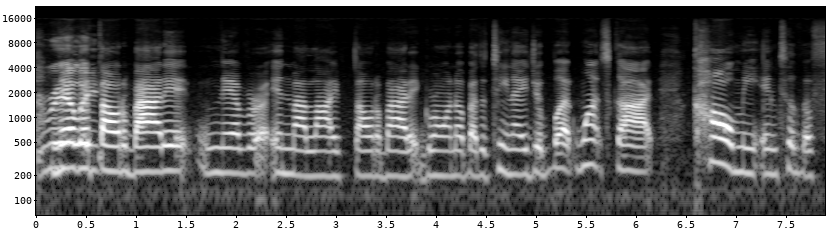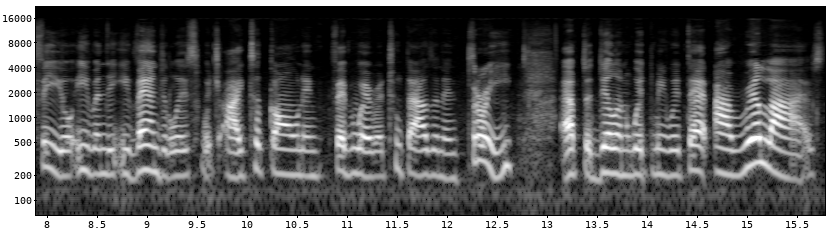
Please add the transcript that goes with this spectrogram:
Really? never thought about it. Never in my life thought about it growing up as a teenager. But once God called me into the field, even the evangelist, which I took on in February of 2003, after dealing with me with that, I realized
